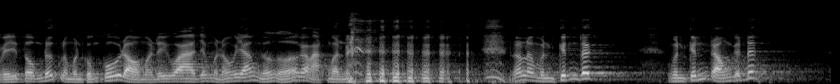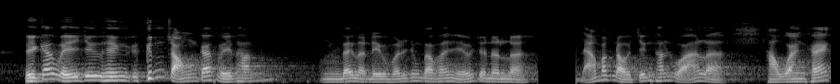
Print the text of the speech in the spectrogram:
vị tôn đức là mình cũng cúi đầu mà đi qua chứ mình không dám ngửa ngửa cái mặt mình. Đó là mình kính đức, mình kính trọng cái đức thì các vị chư thiên kính trọng các vị thánh. Ừ, đây là điều mà chúng ta phải hiểu, cho nên là đã bắt đầu chứng thánh quả là hào quang khác,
